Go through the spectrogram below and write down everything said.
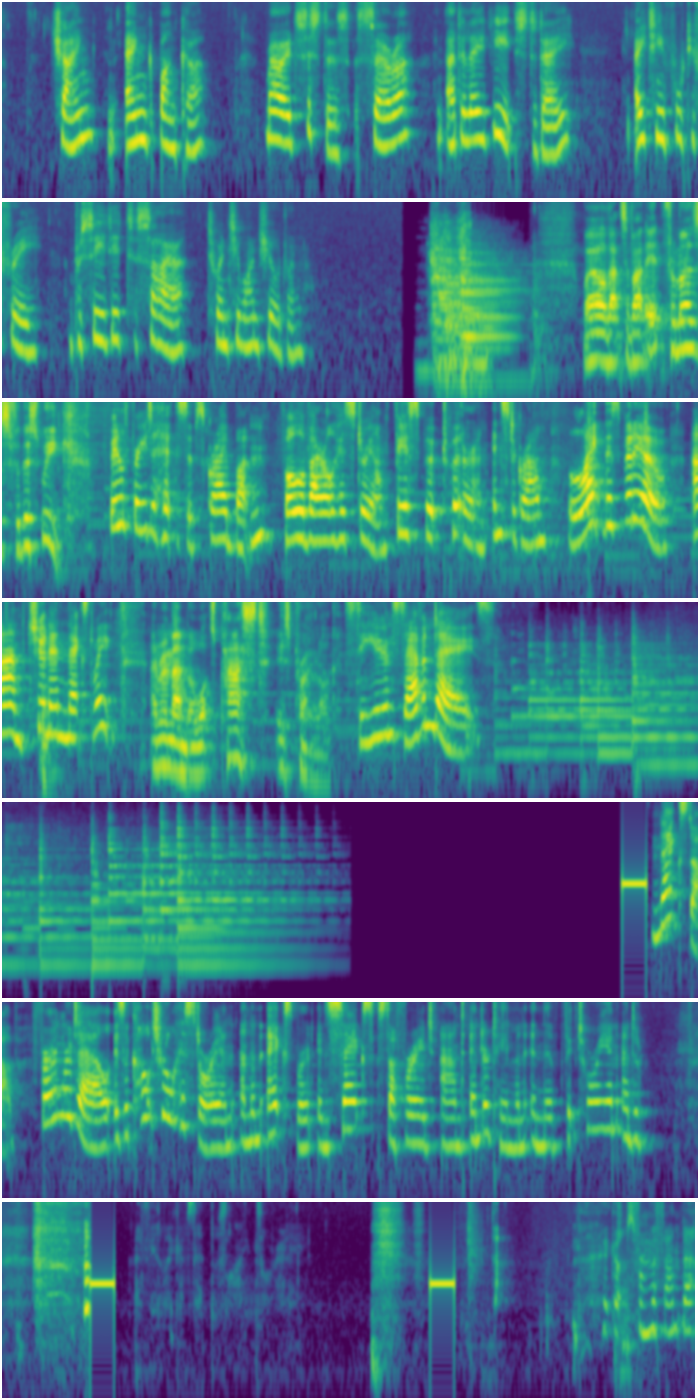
Chang and Eng Bunker, married sisters Sarah and Adelaide Yates today in 1843 and proceeded to sire 21 children. Well, that's about it from us for this week. Feel free to hit the subscribe button, follow Viral History on Facebook, Twitter, and Instagram, like this video, and tune in next week. And remember, what's past is prologue. See you in seven days. Next up, Fern Riddell is a cultural historian and an expert in sex, suffrage, and entertainment in the Victorian and. I feel like I've said those lines already. Hiccups from the Fanta.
